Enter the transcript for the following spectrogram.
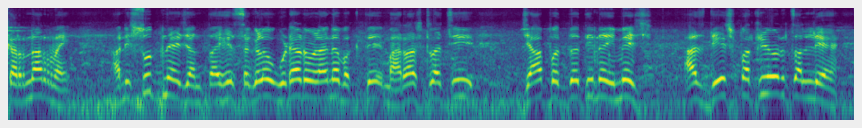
करणार नाही आणि सुज्ञ जनता हे सगळं उघड्या डोळ्यानं बघते. महाराष्ट्राची ज्या पद्धतीनं इमेज आज देश पातळीवर चालली आहे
